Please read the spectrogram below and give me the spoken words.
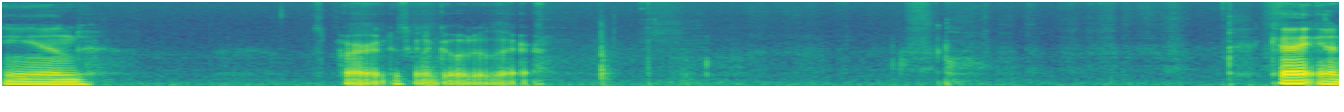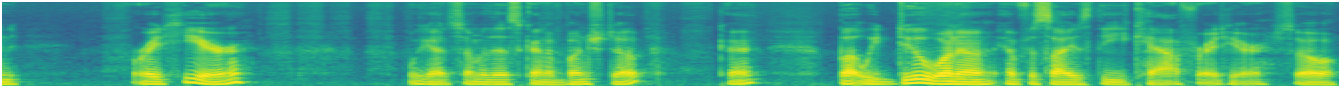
And this part is going to go to there. Okay, and right here, we got some of this kind of bunched up, okay? But we do want to emphasize the calf right here. So,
